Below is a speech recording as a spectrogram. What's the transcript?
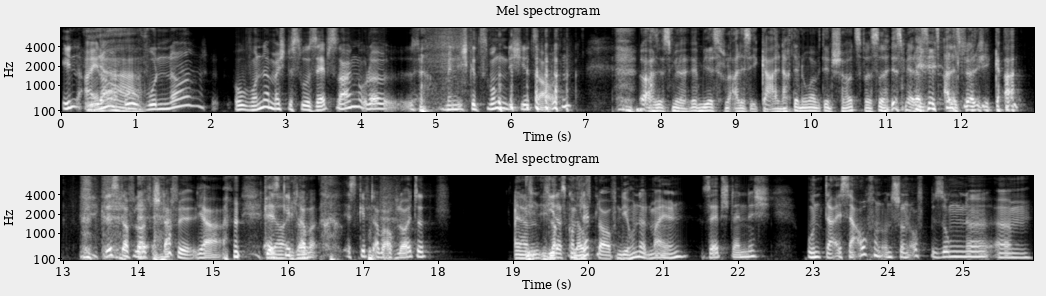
In einer, ja. oh Wunder, oh Wunder, möchtest du es selbst sagen oder bin ich gezwungen, dich hier zu outen? Also ist mir, mir ist schon alles egal. Nach der Nummer mit den Shirts, was, ist mir das jetzt alles völlig egal. Christoph läuft Staffel, ja. Genau, es, gibt glaub, aber, es gibt aber auch Leute, ähm, die das komplett lauf, laufen, die 100 Meilen selbstständig. Und da ist ja auch von uns schon oft besungene ähm,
